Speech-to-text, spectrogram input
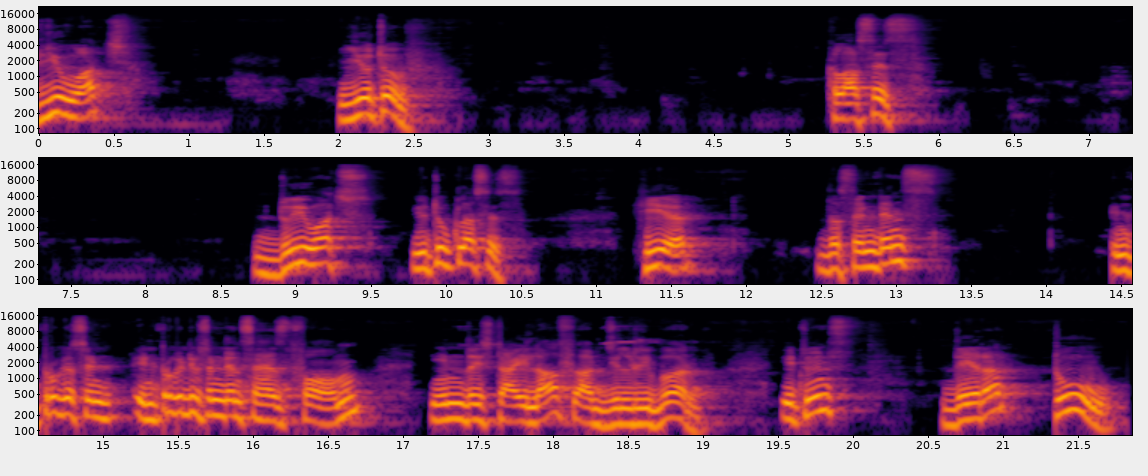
do you watch youtube classes? Do you watch youtube classes? Here the sentence interrogative sentence has form in the style of auxiliary verb. It means there are two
